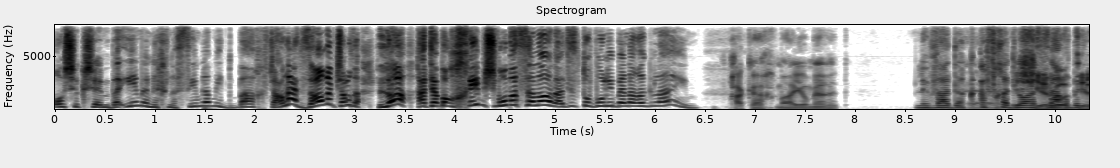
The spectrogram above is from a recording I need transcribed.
או שכשהם באים, הם נכנסים למטבח. אפשר לעזור, אפשר לעזור. לא, אתם אורחים, שבו בסלון, אל תסתובבו לי בין הרגליים. אחר כך, מה היא אומרת? לבד, אף אחד לא עזר בכלום.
